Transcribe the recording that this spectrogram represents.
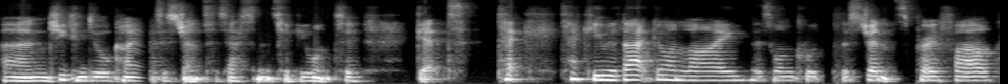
And you can do all kinds of strengths assessments if you want to get tech techie with that. Go online. There's one called the Strengths Profile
